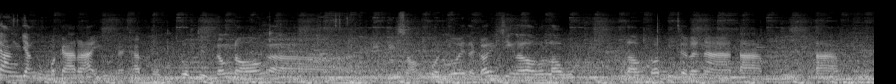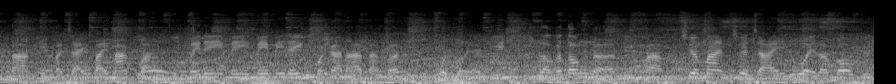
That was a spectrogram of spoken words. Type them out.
ยังยังอุปการะอยู่นะครับผมรวมถึงน้องๆอ่ออีกสองคนด้วย แต่ก็จริงๆแล้วเราเราเราก็พิจารณาตามตามตามเหตุปัจจัยไปมากกว่าผมไม่ได้ไม่ไม่ไม่ได้อุปการะแบบว่าทุกคนเลยอันนี้เราก็ต้องอมีความเชื่อมั่นเชื่อใจด้วย แล้วก็พื้น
